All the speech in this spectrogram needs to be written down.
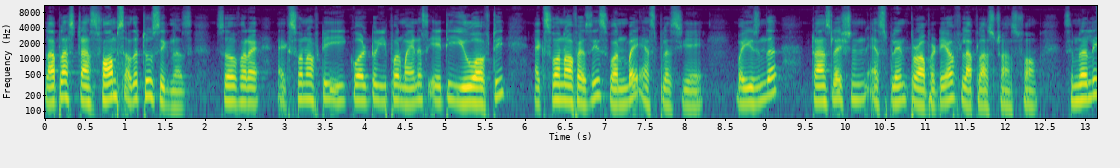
Laplace transforms of the two signals. So, for a x1 of t equal to e power minus at u of t, x1 of s is 1 by s plus a by using the translation in s plane property of Laplace transform. Similarly,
